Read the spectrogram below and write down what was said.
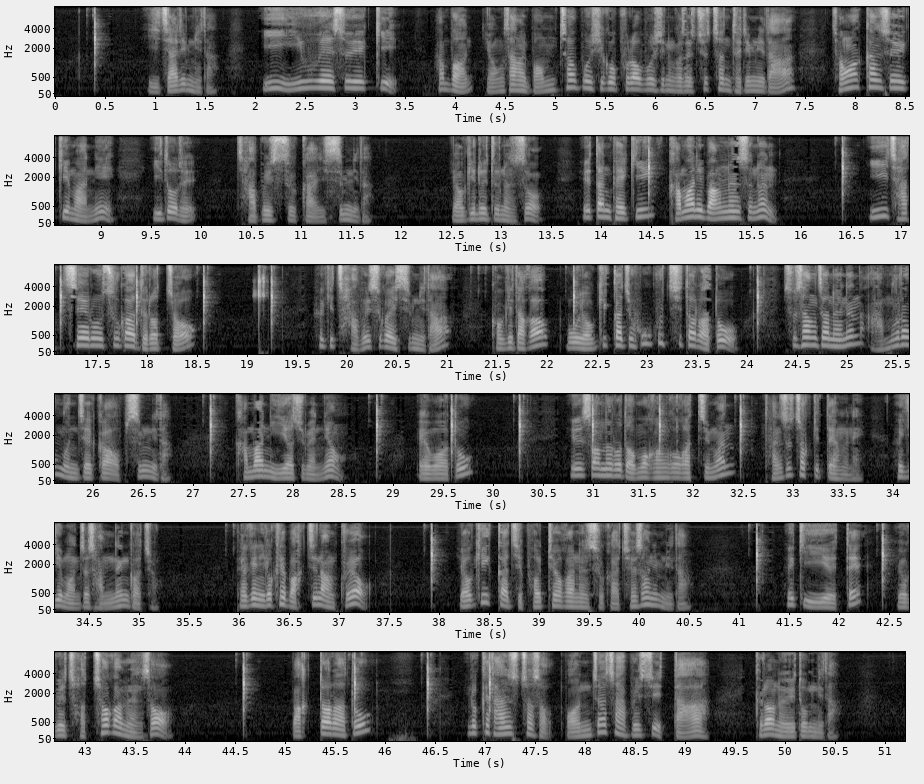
이 자리입니다. 이 이후의 수읽기 한번 영상을 멈춰 보시고 풀어보시는 것을 추천드립니다. 정확한 수읽기만이 이도를 잡을 수가 있습니다. 여기를 두는 수 일단 100이 가만히 막는 수는 이 자체로 수가 늘었죠. 흙이 잡을 수가 있습니다. 거기다가 뭐 여기까지 호구 치더라도 수상전에는 아무런 문제가 없습니다. 가만히 이어주면요. 메워도 일선으로 넘어간 것 같지만 단수 쳤기 때문에 흙이 먼저 잡는 거죠. 100은 이렇게 막진 않고요. 여기까지 버텨가는 수가 최선입니다. 흙이 이을 때 여길 젖혀가면서 막더라도 이렇게 단수 쳐서 먼저 잡을 수 있다. 그런 의도입니다.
